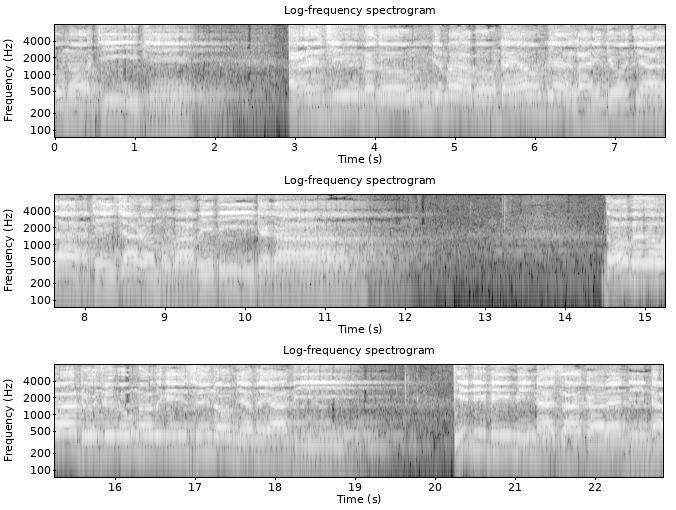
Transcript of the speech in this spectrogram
ဂုဏတော်အကြီးဖြင့်အံချီမကုံမြမဘုံတရားပြလိုင်ကြောကြအထင်ရှားတော်မူပါပေသည်တကားသောဘဂဝါတို့ရွှေဘုံတော်သခင်ရှင်တော်မြတ်ဗျာသည်ဣတိပိမိနာသာကာရဏိနာ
